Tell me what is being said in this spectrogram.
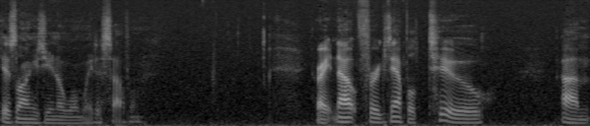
as long as you know one way to solve them. Right, now for example 2, um,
